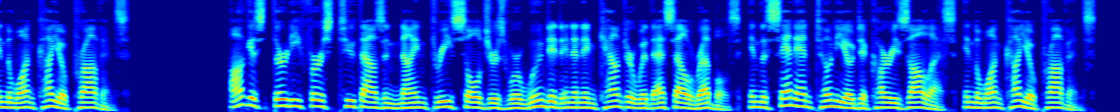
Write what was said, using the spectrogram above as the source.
in the Huancayo province. August 31, 2009 Three soldiers were wounded in an encounter with SL rebels, in the San Antonio de Carrizales, in the Huancayo province.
